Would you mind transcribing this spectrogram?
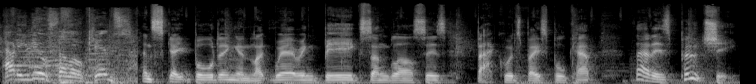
How do you do, fellow kids? and skateboarding and like wearing big sunglasses, backwards baseball cap. That is Poochie.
